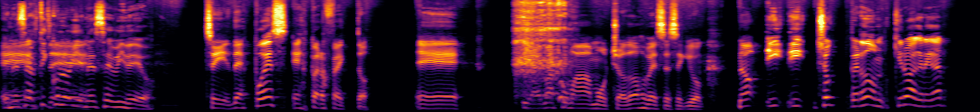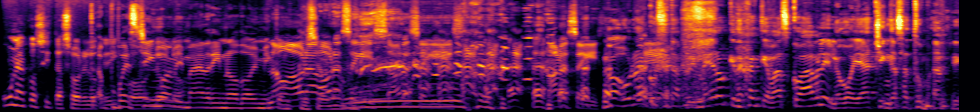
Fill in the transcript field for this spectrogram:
En ese artículo y en ese video. Sí, después es perfecto. Eh, y además fumaba mucho, dos veces se equivocó. No, y, yo, perdón, quiero agregar una cosita sobre lo que Pues chingo a mi madre y no doy mi no, conclusión. Ahora, ahora seguís, ahora seguís. Ahora seguís. No, una cosita. Primero que dejan que Vasco hable y luego ya chingas a tu madre.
